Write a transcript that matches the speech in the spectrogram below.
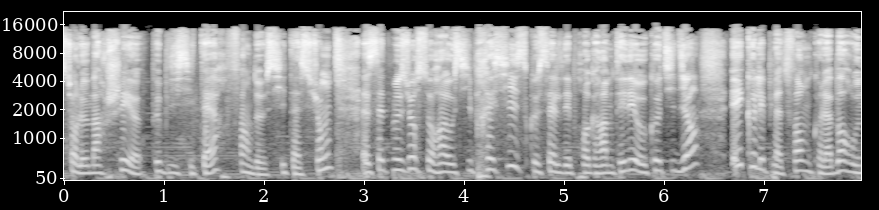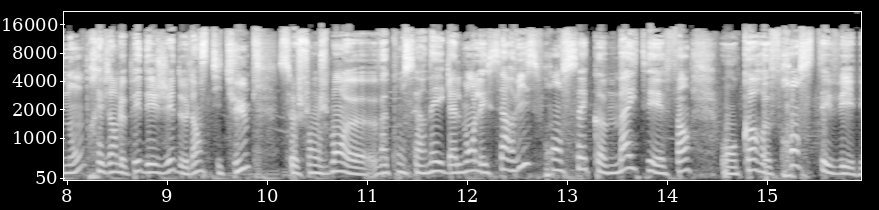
sur le marché publicitaire. Fin de citation. Cette mesure sera aussi précise que celle des programmes télé au quotidien et que les plateformes collaborent ou non, prévient le PDG de l'Institut. Ce changement euh, va concerner également les services français comme MyTF1 ou encore France TV.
